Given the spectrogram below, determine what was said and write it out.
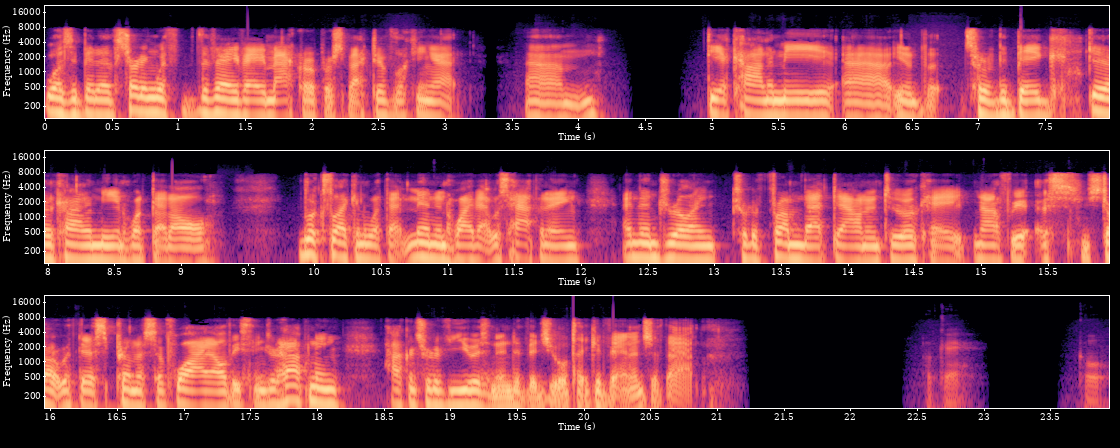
was a bit of starting with the very very macro perspective, looking at um, the economy, uh, you know, the sort of the big gig economy and what that all looks like and what that meant and why that was happening, and then drilling sort of from that down into okay, now if we start with this premise of why all these things are happening, how can sort of you as an individual take advantage of that? Okay. Cool.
